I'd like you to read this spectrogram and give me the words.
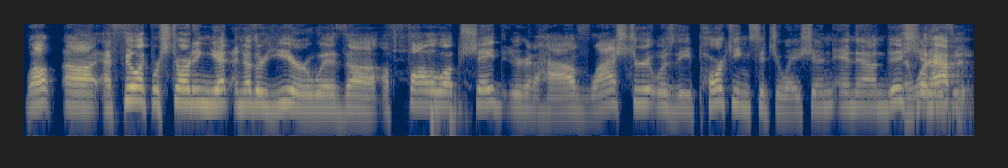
Well, uh, I feel like we're starting yet another year with uh, a follow up shade that you're going to have. Last year it was the parking situation, and then this And year what it's the- happened?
